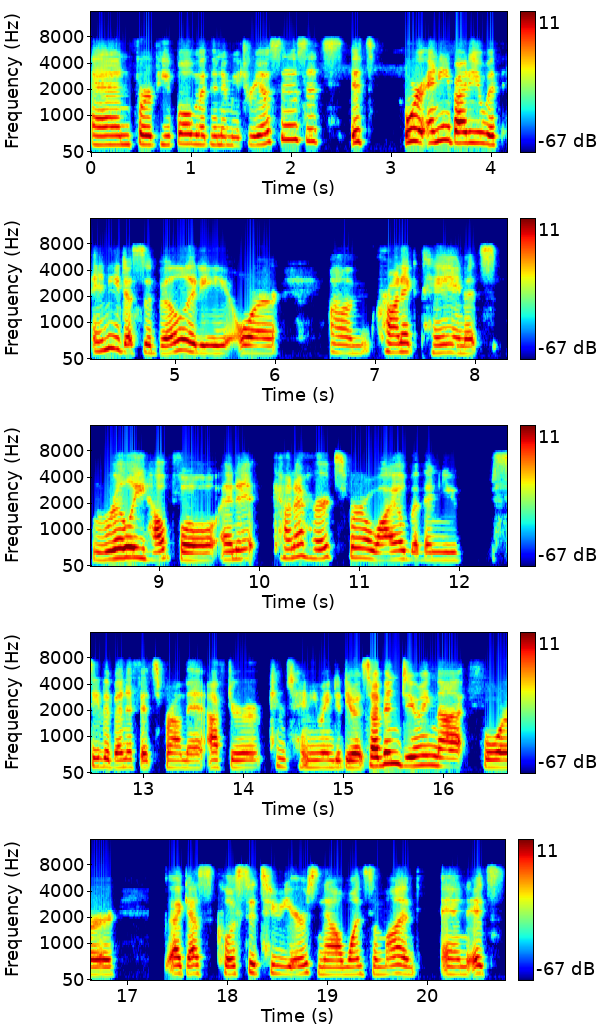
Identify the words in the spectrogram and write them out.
And for people with endometriosis, it's it's or anybody with any disability or um, chronic pain, it's really helpful and it kind of hurts for a while, but then you see the benefits from it after continuing to do it. So I've been doing that for, I guess, close to two years now, once a month, and it's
